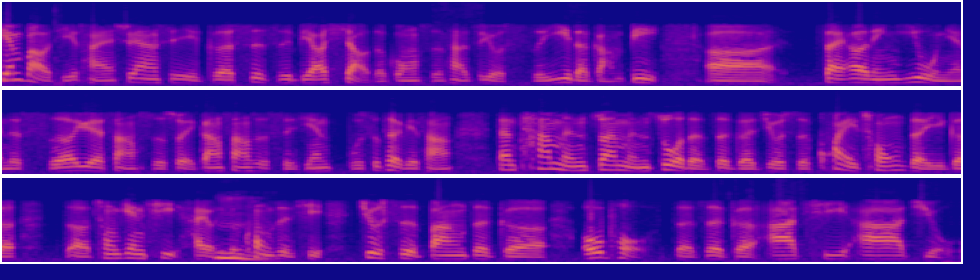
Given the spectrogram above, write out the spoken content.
天宝集团虽然是一个市值比较小的公司，它只有十亿的港币，啊、在二零一五年的十二月上市，所以刚上市时间不是特别长。但他们专门做的这个就是快充的一个呃充电器，还有一个嗯控制器，就是帮这个 OPPO 的这个 R 七 R 九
